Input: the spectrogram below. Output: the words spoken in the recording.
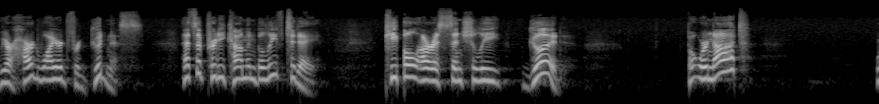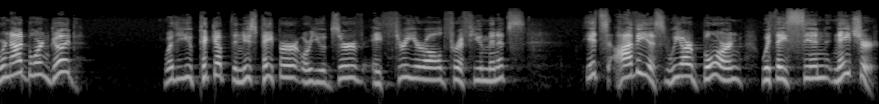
We are hardwired for goodness. That's a pretty common belief today. People are essentially good, but we're not. We're not born good. Whether you pick up the newspaper or you observe a three year old for a few minutes, it's obvious we are born with a sin nature.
